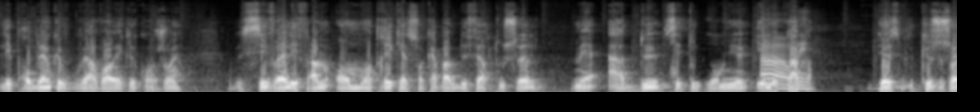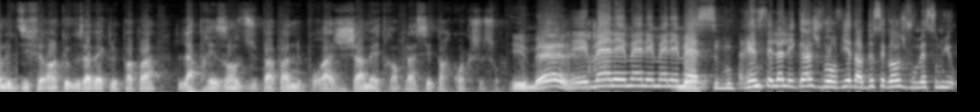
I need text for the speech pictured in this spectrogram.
les problèmes que vous pouvez avoir avec le conjoint. C'est vrai, les femmes ont montré qu'elles sont capables de faire tout seules, mais à deux, c'est toujours mieux. Et Ah, le papa, ouais. Que, que ce soit le différent que vous avez avec le papa, la présence du papa ne pourra jamais être remplacée par quoi que ce soit. Amen. Amen, amen, amen, amen. Merci beaucoup. Restez là, les gars, je vous reviens dans deux secondes, je vous mets sous mute.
